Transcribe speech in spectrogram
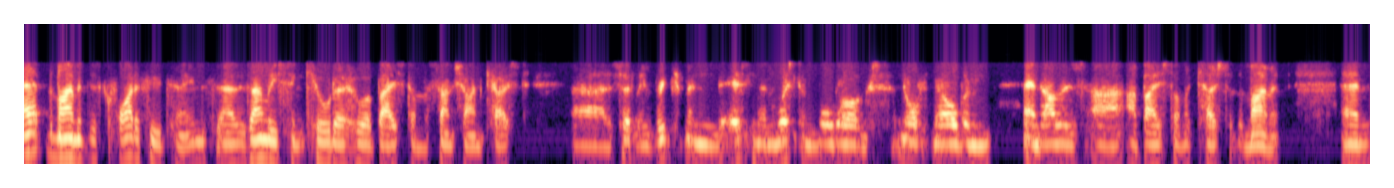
At the moment, there's quite a few teams. Uh, there's only St Kilda who are based on the Sunshine Coast. Uh, certainly Richmond, Essendon, Western Bulldogs, North Melbourne, and others are, are based on the coast at the moment. And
